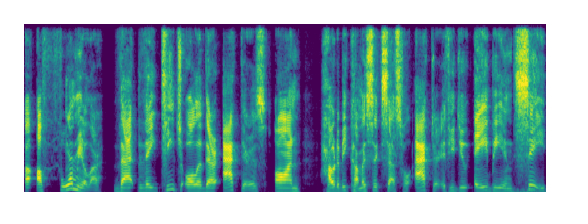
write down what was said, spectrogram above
a, a formula that they teach all of their actors on how to become a successful actor. If you do A, B, and C,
